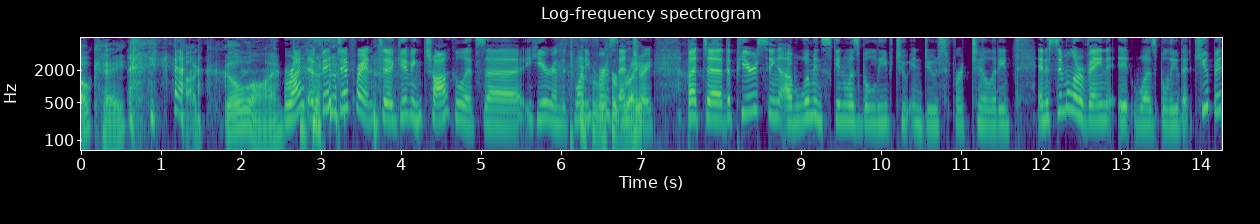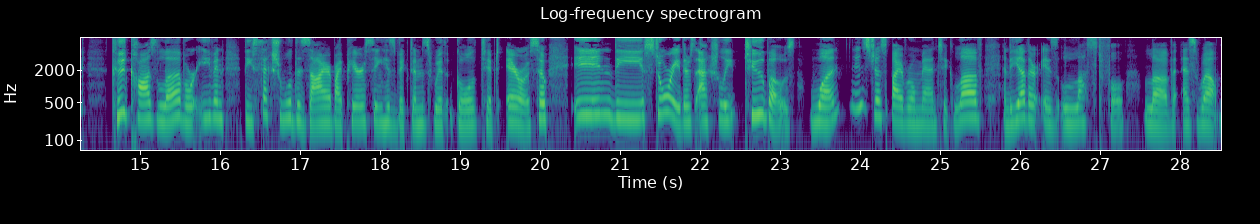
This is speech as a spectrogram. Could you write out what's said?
Okay. uh, go on. Right? A bit different to giving chocolates uh, here in the 21st Right. century. But uh, the piercing of women's skin was believed to induce fertility. In a similar vein, it was believed that Cupid could cause love or even the sexual desire by piercing his victims with gold tipped arrows. So in the story, there's actually two bows. One is just by romantic love, and the other is lustful love as well.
